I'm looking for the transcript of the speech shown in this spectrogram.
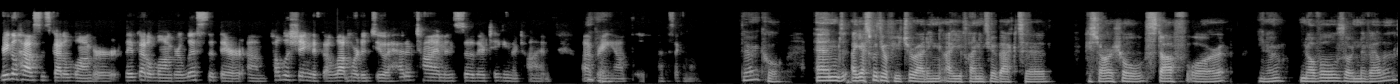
regal house has got a longer they've got a longer list that they're um, publishing they've got a lot more to do ahead of time and so they're taking their time uh, okay. bringing out the, uh, the second one very cool. And I guess with your future writing, are you planning to go back to historical stuff or, you know, novels or novellas?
